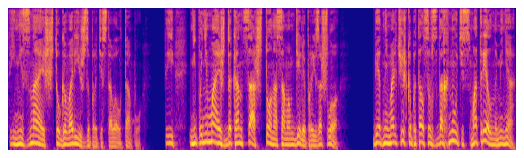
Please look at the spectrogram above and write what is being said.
«Ты не знаешь, что говоришь», — запротестовал Тапу. «Ты не понимаешь до конца, что на самом деле произошло. Бедный мальчишка пытался вздохнуть и смотрел на меня.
